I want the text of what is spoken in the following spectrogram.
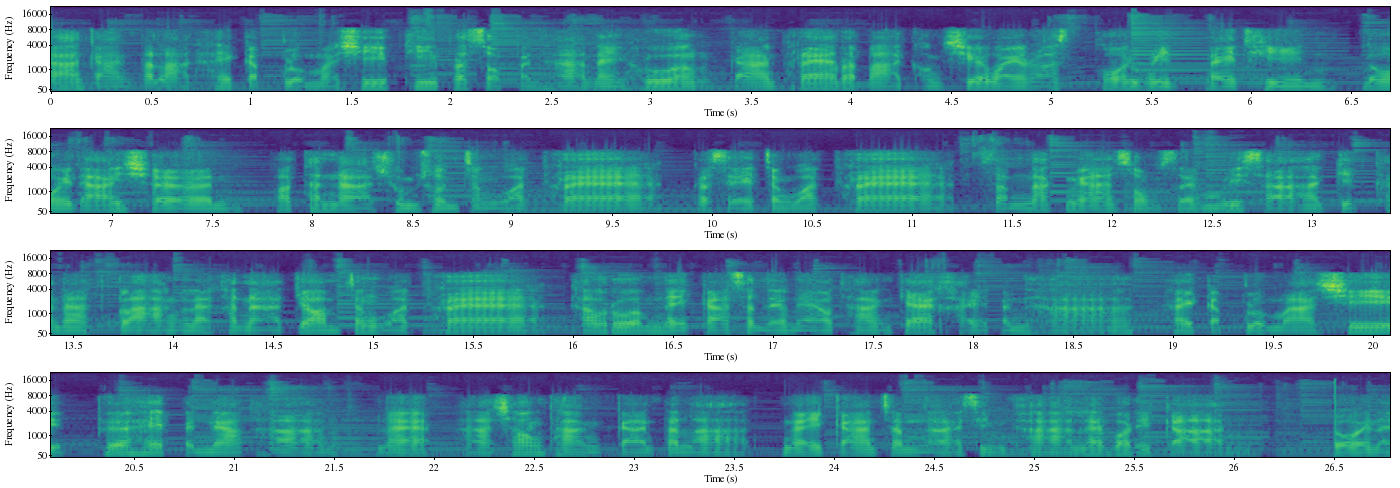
ด้านการตลาดให้กับกลุ่มอาชีพที่ประสบปัญหาในห่วง การแพร่ระบาดของเชื้อไวรัสโควิด -19 โดยได้เชิญ พัฒนาชุมชนจังหวัดแพร่ เกษตรจังหวัดแพร่สำนักงานส่งเสริมวิสาหกิจขนาดกลางและขนาดย่อมจังหวัดแพร่เข้าร่วมในการเสนอแนวทางแก้ไขปัญหา ให้กับกลุ่มอาชีพ เพื่อให้เป็นแนวทาง และหาช่องทางการตลาด ในการจำหน่ายสินค้าและบริการ โดยใน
